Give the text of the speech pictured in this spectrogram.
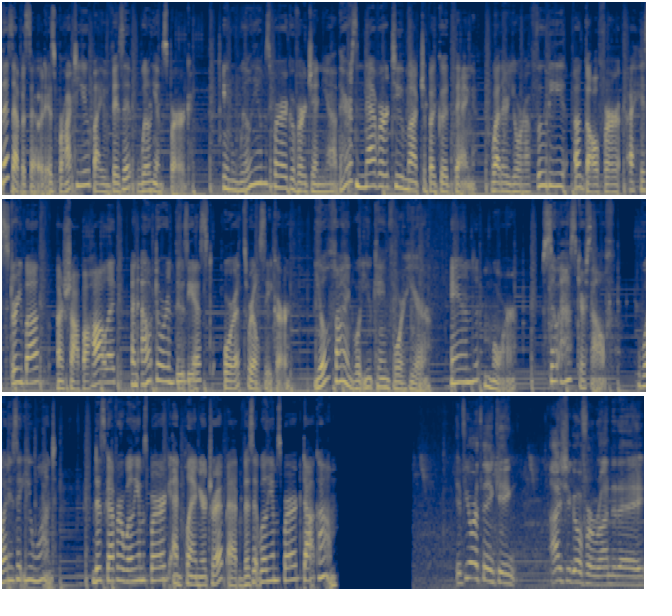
This episode is brought to you by Visit Williamsburg. In Williamsburg, Virginia, there's never too much of a good thing. Whether you're a foodie, a golfer, a history buff, a shopaholic, an outdoor enthusiast, or a thrill seeker, you'll find what you came for here and more. So ask yourself, what is it you want? Discover Williamsburg and plan your trip at visitwilliamsburg.com. If you're thinking, I should go for a run today,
